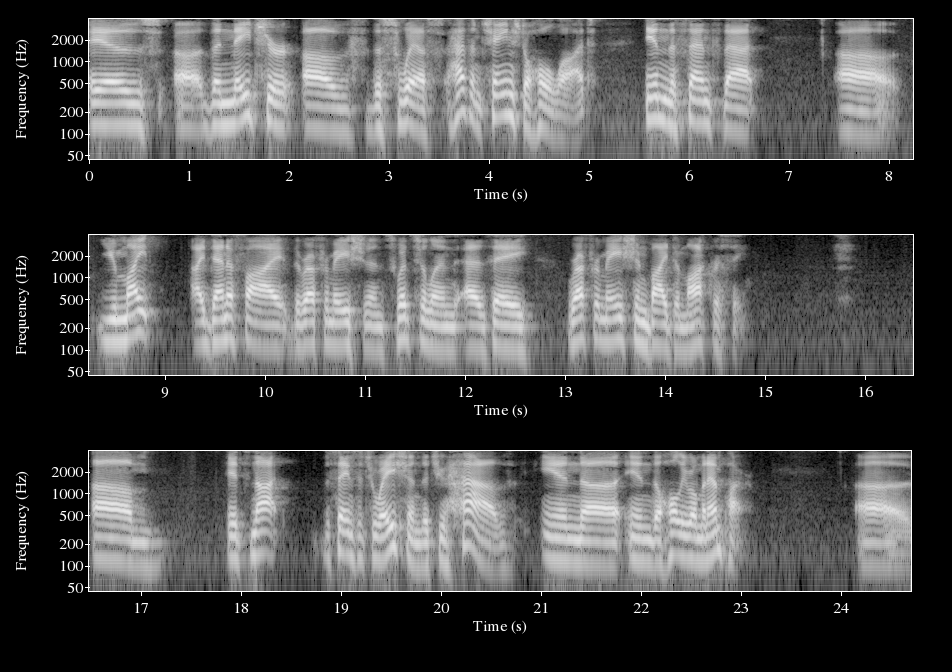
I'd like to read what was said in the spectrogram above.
is uh, the nature of the Swiss hasn't changed a whole lot in the sense that uh, you might identify the Reformation in Switzerland as a Reformation by democracy. Um, it's not the same situation that you have in, uh, in the Holy Roman Empire. Uh,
